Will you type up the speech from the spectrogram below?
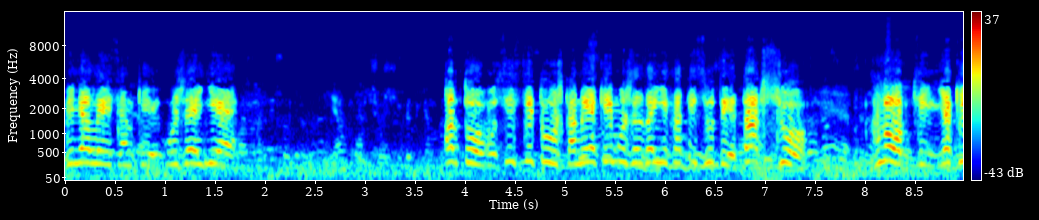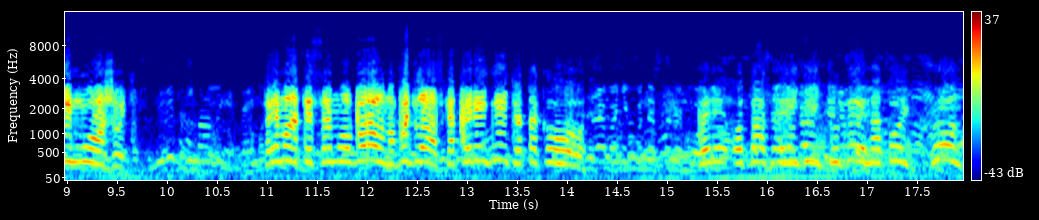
біля Лисянки вже є автобус із тітушками, який може заїхати сюди. Так що хлопці, які можуть тримати самооборону, будь ласка, перейдіть отакого. Пере, отак перейдіть туди, на той фронт,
